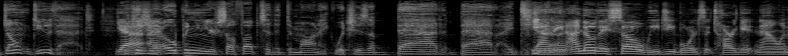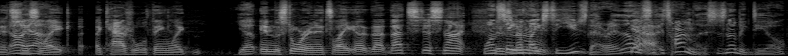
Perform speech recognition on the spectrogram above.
don't do that. Yeah, because you're I- opening yourself up to the demonic, which is a bad, bad idea. Yeah, I mean, I know they sell Ouija boards at Target now, and it's Oh, just yeah. like a casual thing, like yep. in the store, and it's like uh, that. That's just not. Well, Satan nothing- likes to use that, right? No, Yeah. it's, it's harmless. It's no big deal.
